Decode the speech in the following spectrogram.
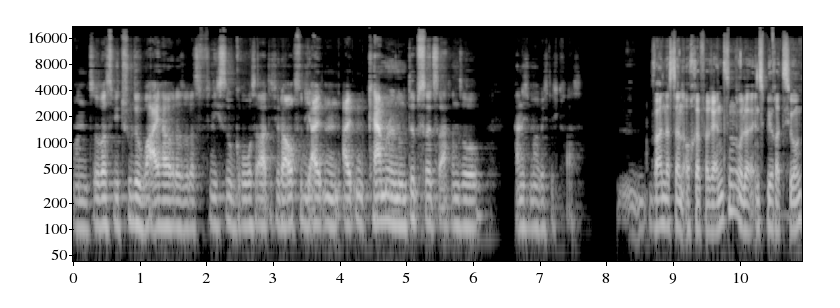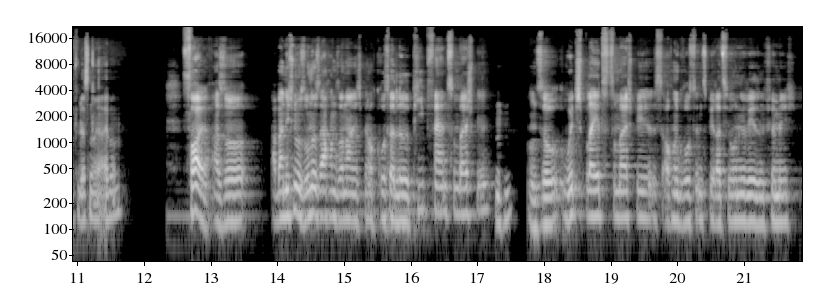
und sowas wie True the Wire oder so, das finde ich so großartig. Oder auch so die alten, alten Cameron und Dipset-Sachen, so fand ich mal richtig krass. Waren das dann auch Referenzen oder Inspiration für das neue Album? Voll, also, aber nicht nur so eine Sachen, sondern ich bin auch großer Lil Peep-Fan zum Beispiel. Mhm. Und so Witchblades zum Beispiel ist auch eine große Inspiration gewesen für mich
